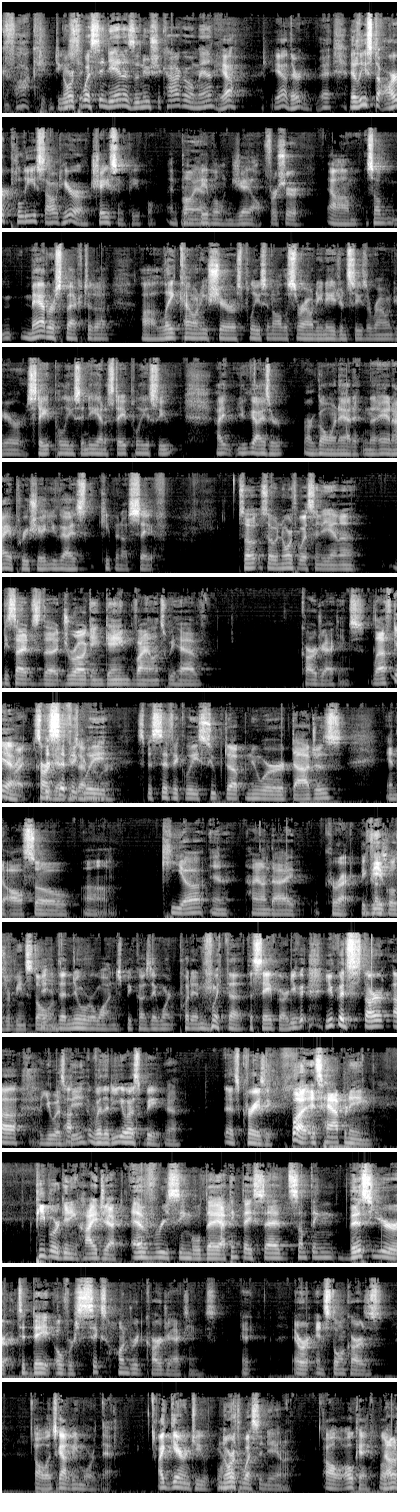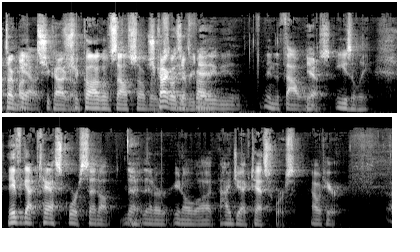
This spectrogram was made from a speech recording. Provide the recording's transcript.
fuck. Northwest Indiana's the new Chicago, man. Yeah, yeah. They're at least our police out here are chasing people and putting Oh, yeah. people in jail. For sure. Um, so mad respect to the uh, Lake County Sheriff's Police and all the surrounding agencies around here, State Police, Indiana State Police. You, I, you guys are are going at it, and and I appreciate you guys keeping us safe. So, so Northwest Indiana, besides the drug and gang violence, we have carjackings left Yeah, and right. Specifically, everywhere. Specifically souped up newer Dodges, and also um, Kia and Hyundai Correct. Because vehicles are being stolen. the newer ones because they weren't put in with the, the safeguard. You could you could start uh, USB. uh, with a USB. yeah, That's crazy. but it's happening. People are getting hijacked every single day. I think they said something this year to date over 600 carjackings and, or and stolen cars Oh, it's got to be more than that. I guarantee you. Northwest Indiana. Oh, okay. Now I'm talking about Chicago. Chicago, South suburbs. Chicago's every probably in the thousands Yeah. easily. They've got task force set up that, Yeah. that are you know uh, hijack task force out here.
